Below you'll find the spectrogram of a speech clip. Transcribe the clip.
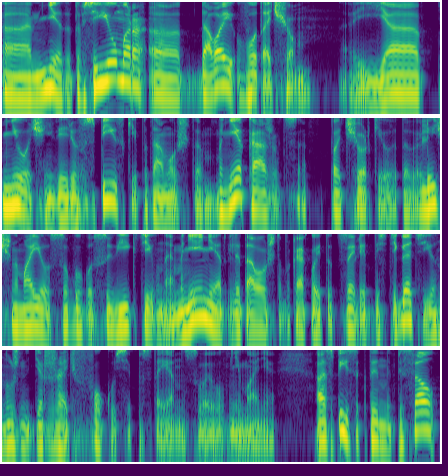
А, нет, это все юмор. А, давай вот о чем. Я не очень верю в списки, потому что мне кажется, подчеркиваю, это лично мое сугубо субъективное мнение, для того, чтобы какой-то цели достигать, ее нужно держать в фокусе постоянно своего внимания. А список ты написал,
